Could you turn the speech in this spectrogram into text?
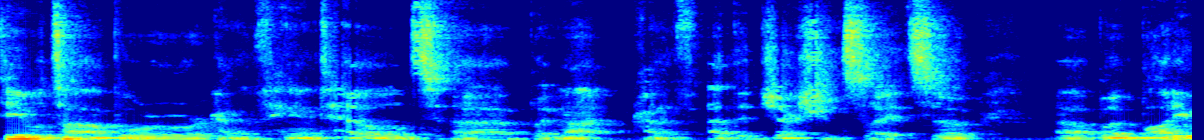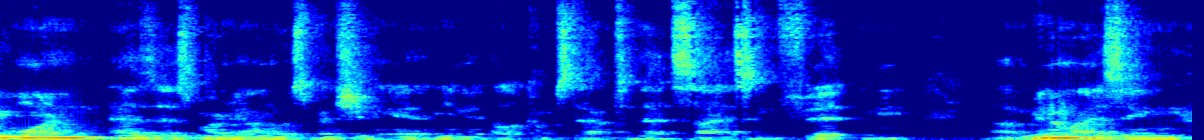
tabletop or, or kind of handheld, uh, but not kind of at the injection site. So, uh, but body worn, as, as Mariano was mentioning it, I mean, it all comes down to that size and fit and uh, minimizing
